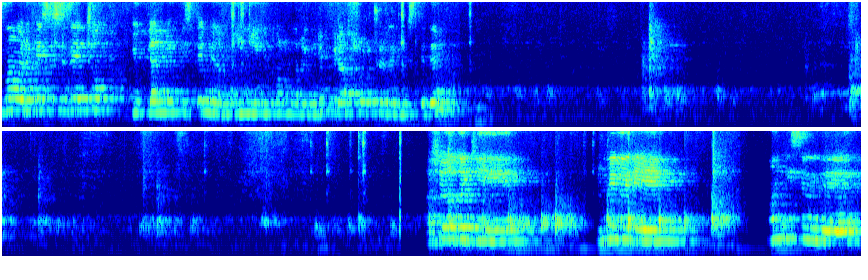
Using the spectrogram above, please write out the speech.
Sınav arifesi size çok yüklenmek istemiyorum. Yeni yeni konulara girip biraz soru çözelim istedim. Aşağıdaki cümlelerin hangisinde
